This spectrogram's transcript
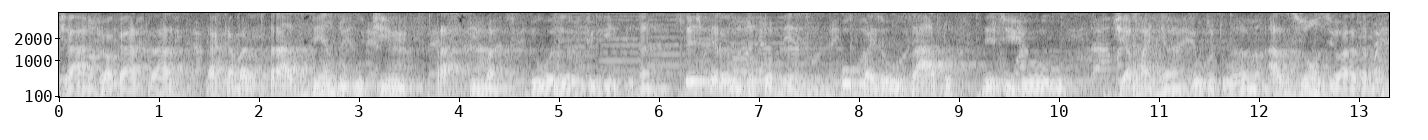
já jogar atrás e acaba trazendo o time para cima do goleiro Felipe, né? Então esperamos um Tombense um pouco mais ousado nesse jogo de amanhã o Ituano, às 11 horas da manhã.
